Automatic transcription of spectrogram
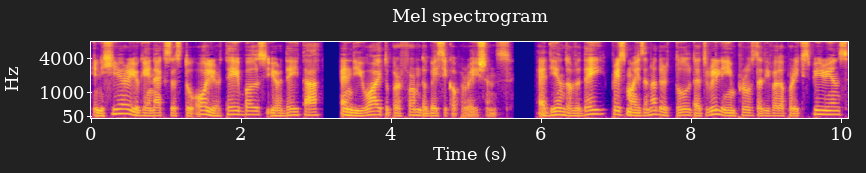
In here, you gain access to all your tables, your data, and the UI to perform the basic operations. At the end of the day, Prisma is another tool that really improves the developer experience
